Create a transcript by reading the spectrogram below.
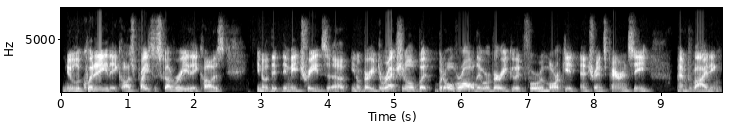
new liquidity, they caused price discovery, they caused you know they, they made trades uh, you know very directional, but but overall they were very good for the market and transparency and providing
